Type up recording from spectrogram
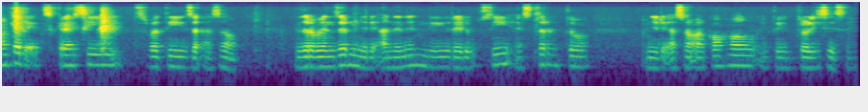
maka diekskresi seperti zat asam. Zat benzen menjadi adenin direduksi, ester itu menjadi asam alkohol, itu hidrolisis. Ya.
